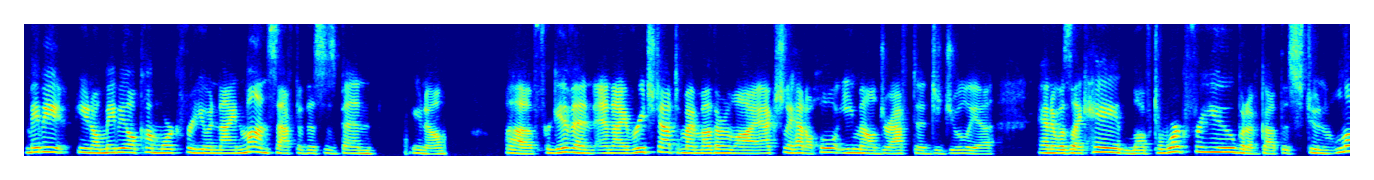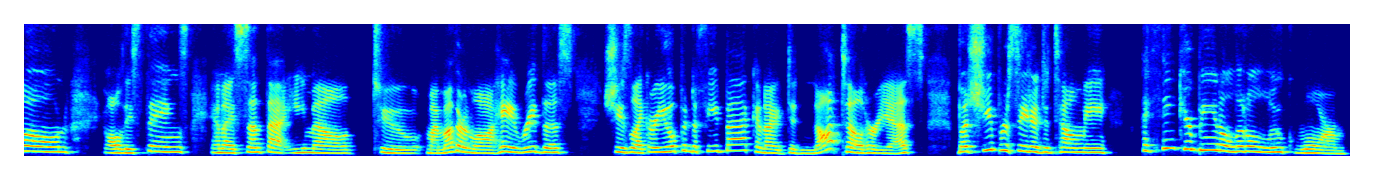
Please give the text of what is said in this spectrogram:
maybe, you know, maybe I'll come work for you in nine months after this has been, you know, uh, forgiven. And I reached out to my mother in law. I actually had a whole email drafted to Julia. And it was like, hey, love to work for you, but I've got this student loan, all these things. And I sent that email to my mother in law. Hey, read this. She's like, Are you open to feedback? And I did not tell her yes, but she proceeded to tell me, I think you're being a little lukewarm.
